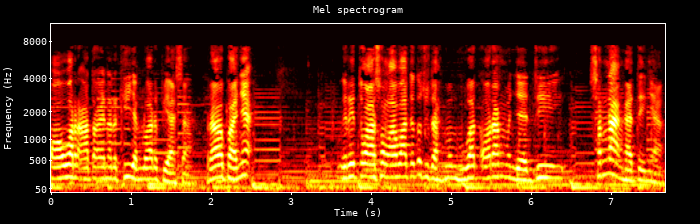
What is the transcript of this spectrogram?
power atau energi yang luar biasa. Berapa banyak ritual solawat itu sudah membuat orang menjadi senang hatinya,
